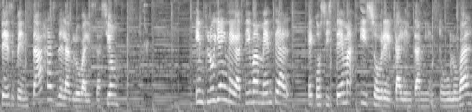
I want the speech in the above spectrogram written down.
desventajas de la globalización. Influyen negativamente al ecosistema y sobre el calentamiento global,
